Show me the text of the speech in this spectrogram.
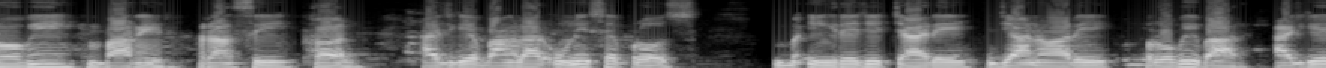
রবিবারের রাশি ফল। আজকে বাংলার উনিশে পৌষ ইংরেজি চারে জানুয়ারি রবিবার। আজকে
